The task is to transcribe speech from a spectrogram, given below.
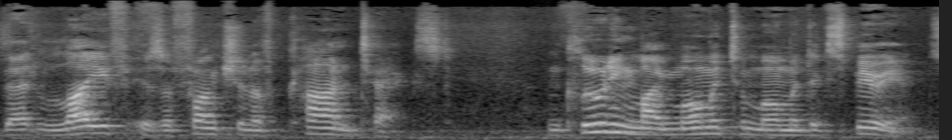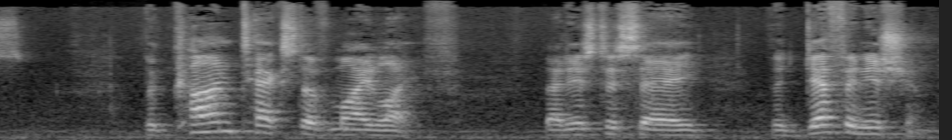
that life is a function of context, including my moment to moment experience. The context of my life, that is to say, the definition,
